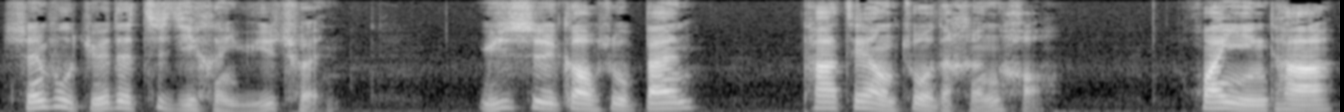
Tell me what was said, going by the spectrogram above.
神父觉得自己很愚蠢，于是告诉班，他这样做得很好，欢迎他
